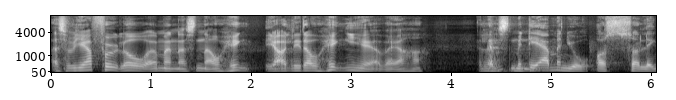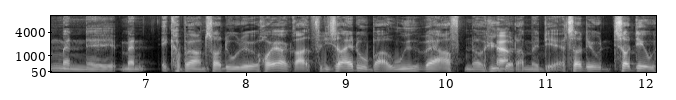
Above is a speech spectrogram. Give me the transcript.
altså jeg føler jo, at man er sådan afhængig, jeg er lidt afhængig her at være her. Eller sådan, Men det er man jo, og så længe man, øh, man ikke har børn, så er du det jo i højere grad, fordi så er du bare ude hver aften og hygger ja. dig med det. Så er det jo, så er det jo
